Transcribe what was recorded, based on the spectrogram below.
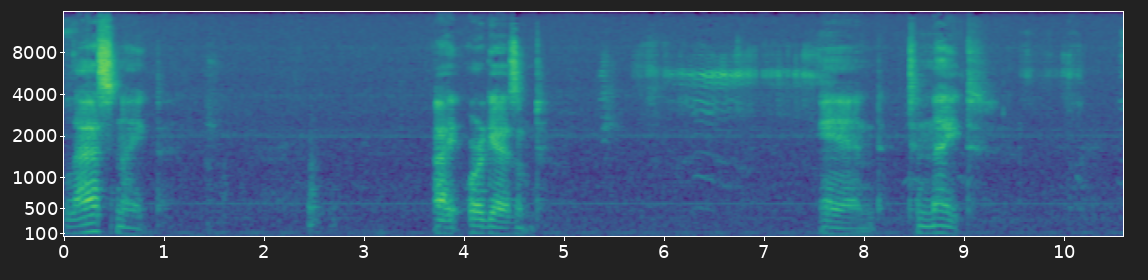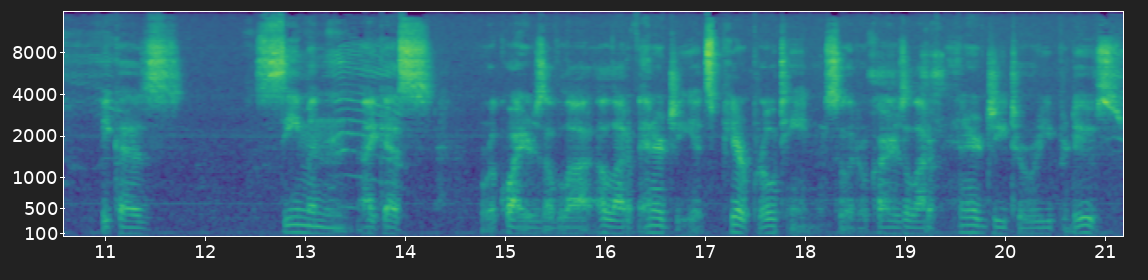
last night I orgasmed. And tonight, because semen, I guess, requires a lot a lot of energy. It's pure protein, so it requires a lot of energy to reproduce.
